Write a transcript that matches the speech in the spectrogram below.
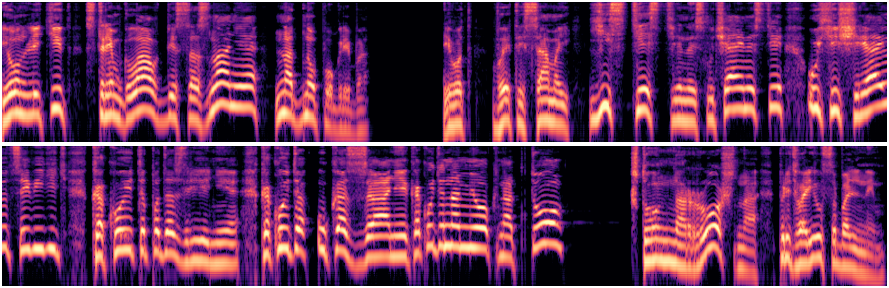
и он летит стремглав без сознания на дно погреба. И вот в этой самой естественной случайности ухищряются видеть какое-то подозрение, какое-то указание, какой-то намек на то, что он нарочно притворился больным.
